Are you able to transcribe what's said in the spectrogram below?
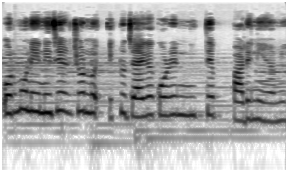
ওর মনে নিজের জন্য একটু জায়গা করে নিতে পারিনি আমি।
